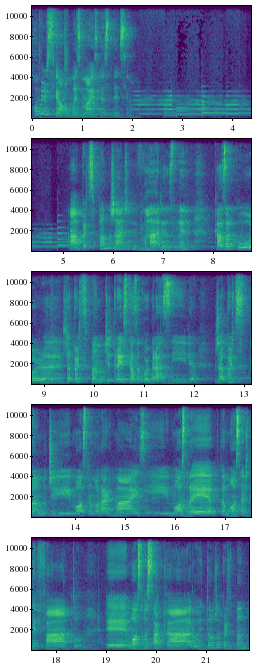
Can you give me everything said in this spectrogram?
comercial, mas mais residencial. Ah, participamos já de várias, né? Casa Cor, é, já participamos de três Casa Cor Brasília, já participamos de Mostra Morar Mais, e Mostra Época, Mostra Artefato, é, Mostra Sacaro, então já participamos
